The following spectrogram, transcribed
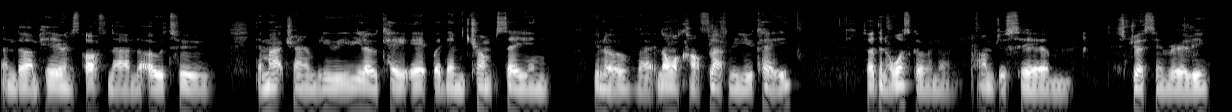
And I'm um, hearing it's off now. And the O2, they might try and re- relocate it, but then Trump saying, you know, like no one can't fly from the UK. So I don't know what's going on. I'm just here um, stressing really.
